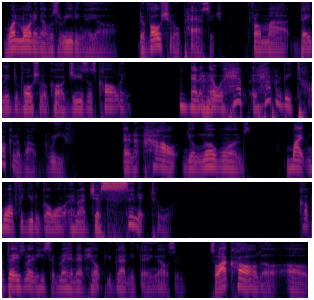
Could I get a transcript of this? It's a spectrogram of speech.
one morning I was reading a uh, devotional passage from my daily devotional called Jesus Calling. And, and it, hap- it happened to be talking about grief and how your loved ones might want for you to go on. And I just sent it to her A couple days later, he said, "Man, that helped. You got anything else?" And so I called a, a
